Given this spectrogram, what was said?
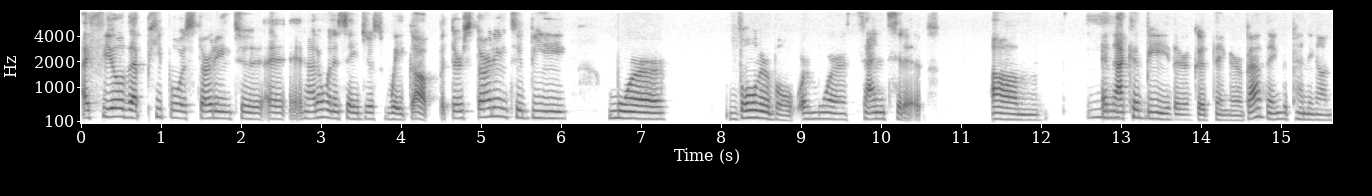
i feel that people are starting to and i don't want to say just wake up but they're starting to be more vulnerable or more sensitive um Mm. and that could be either a good thing or a bad thing depending on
